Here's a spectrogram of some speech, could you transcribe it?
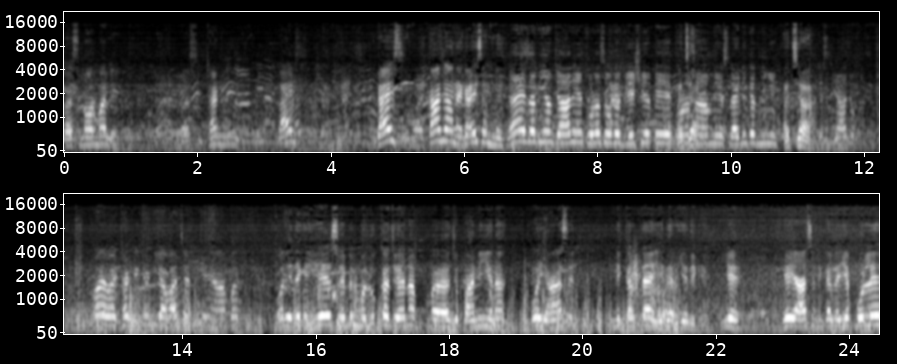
बस नॉर्मल है। बस ठंड नहीं गाइस गाइस कहाँ जाना है गाइस हमने? गाइस अभी हम जा रहे हैं थोड़ा सा उधर ग्लेशियर पे थोड़ा अच्छा। सा हमने स्लाइडिंग करनी है। अच्छा। ओए ओए ठंडी ठंडी हवा चल रही है यहाँ पर। और ये देखिए ये सोहेबुल मलूक का जो है ना जो पानी है ना वो यहाँ से निकलता है इधर ये देखें। ये ये यहाँ से निकल रहा है, ये पुल है,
